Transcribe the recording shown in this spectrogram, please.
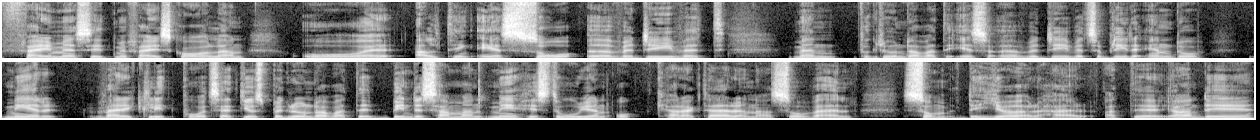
färgmässigt med färgskalan och eh, allting är så överdrivet men på grund av att det är så överdrivet så blir det ändå mer verkligt på ett sätt just på grund av att det binder samman med historien och karaktärerna så väl som det gör här. Att det, ja, det,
